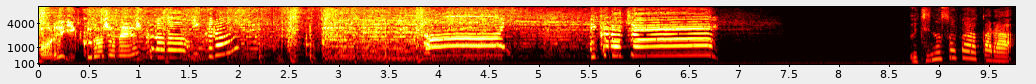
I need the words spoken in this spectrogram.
あれ？イクラじゃね？イクラだイクラ？はーいイクラちゃんうちのソファーから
